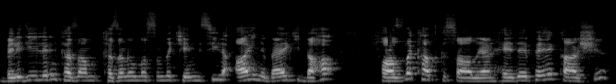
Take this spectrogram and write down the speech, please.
belediyelerin kazan, kazanılmasında kendisiyle aynı belki daha fazla katkı sağlayan HDP'ye karşı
